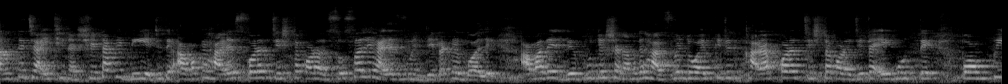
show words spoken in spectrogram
আনতে চাইছি না, সেটাকে দিয়ে যদি আমাকে হ্যারেস করার চেষ্টা করা হয় সোশ্যালি হ্যারাসমেন্ট যেটাকে বলে, আমাদের রেপুটেশন আমাদের হাজব্যান্ড ওয়াইফকে যদি খারাপ করার চেষ্টা করা যেটা এই মুহূর্তে পম্পি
